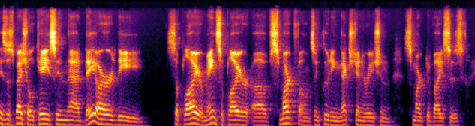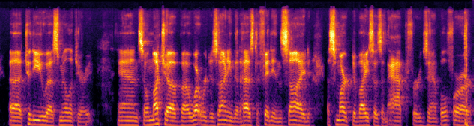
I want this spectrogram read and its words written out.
is a special case in that they are the supplier main supplier of smartphones including next generation smart devices uh, to the us military and so much of uh, what we're designing that has to fit inside a smart device as an app, for example, for our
